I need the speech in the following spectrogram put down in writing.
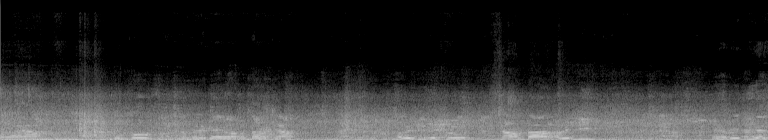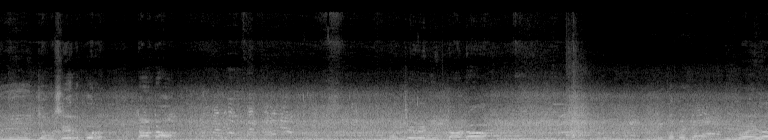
ਬਣਾਇਆ। ਦੇਖੋ ਮੇਰੇ ਗੈਰ ਵਾਲਾ ਬੰਦਾ ਬੈਠਾ। ਹਵੇਲੀ ਦੇਖੋ, ਸ਼ਾਨਦਾਰ ਹਵੇਲੀ। ਇਹ ਹਵੇਲੀ ਹੈ ਜੀ ਜਮਸ਼ੇਦਪੁਰ ਟਾਟਾ। ਪਹੁੰਚੇ ਹੋਏ ਜੀ ਟਾਟਾ। ਇਹ ਪਤਾ ਕੀ ਹੋਏਗਾ?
